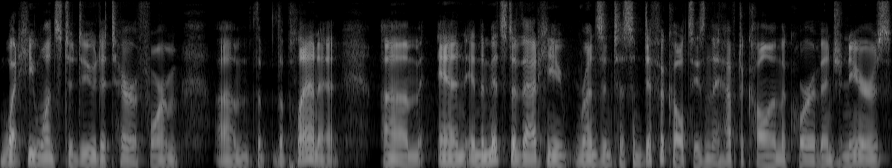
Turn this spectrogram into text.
what he wants to do to terraform um, the, the planet. Um, and in the midst of that, he runs into some difficulties, and they have to call in the Corps of Engineers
